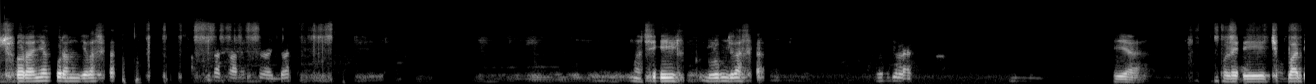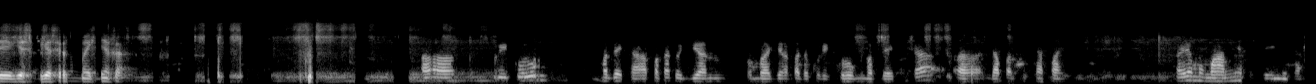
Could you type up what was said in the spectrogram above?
Suaranya kurang jelas Kak. apakah suara sudah jelas? Masih belum jelas Kak. Belum jelas. Iya. Boleh dicoba digeser-geser mic-nya Kak. Uh, kurikulum Merdeka, apakah tujuan pembelajaran pada kurikulum Merdeka uh, dapat dicapai? Saya memahaminya seperti ini, Kak.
